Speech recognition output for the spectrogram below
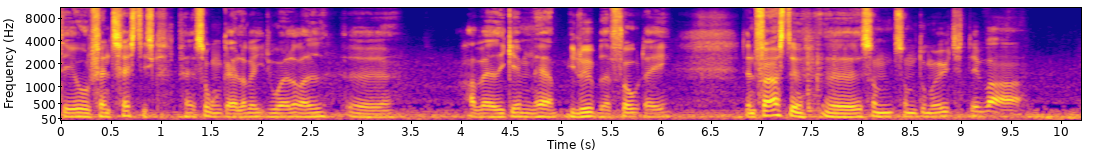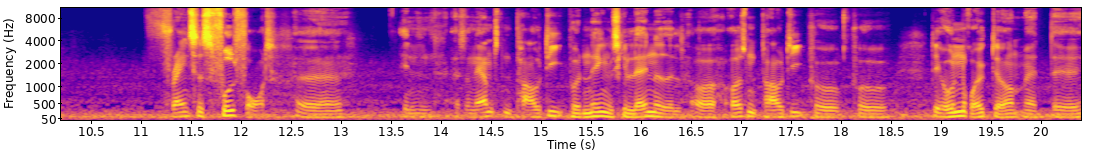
det er jo et fantastisk persongalleri, du allerede øh, har været igennem her i løbet af få dage. Den første, øh, som, som du mødte, det var Francis Fulford. Øh, en, altså nærmest en parodi på den engelske landedel, og også en parodi på, på det onde rygte om, at, øh,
